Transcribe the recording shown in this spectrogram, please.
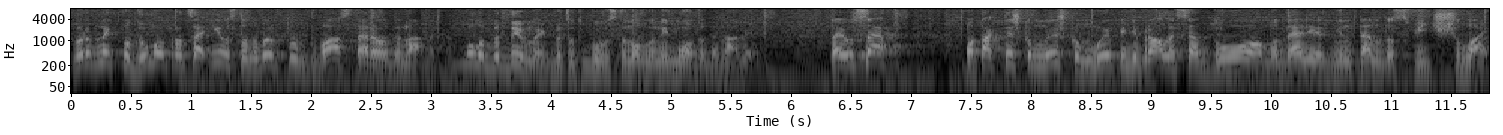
Виробник подумав про це і встановив тут два стереодинамика. Було би дивно, якби тут був встановлений мододинамік. Та й усе. Отак тишком-нишком ми підібралися до моделі Nintendo Switch Lite.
